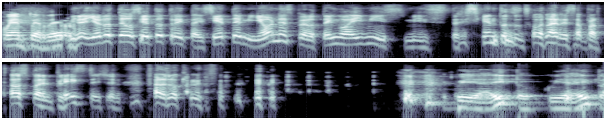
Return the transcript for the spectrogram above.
Pueden perder. Mira, yo no tengo 137 millones, pero tengo ahí mis, mis 300 dólares apartados para el PlayStation, para lo que me... cuidadito, cuidadito.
